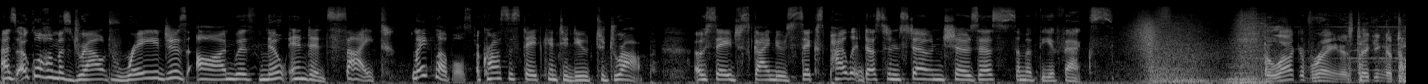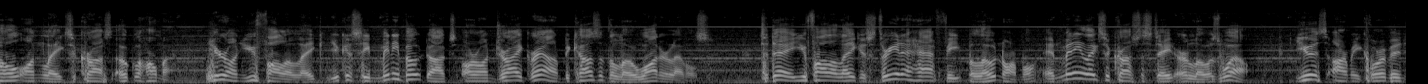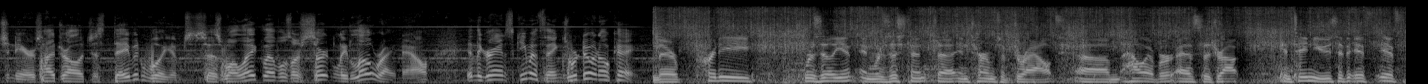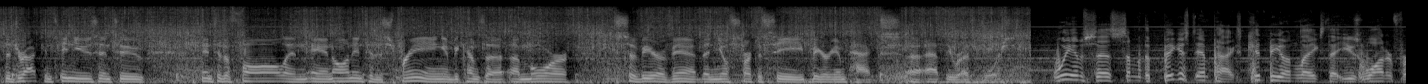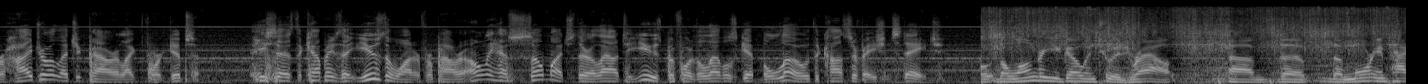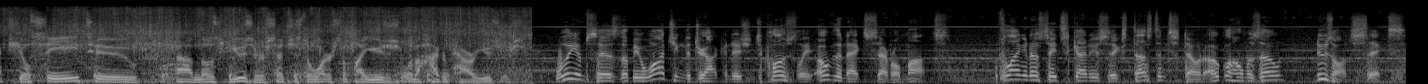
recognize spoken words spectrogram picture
As Oklahoma's drought rages on with no end in sight, lake levels across the state continue to drop. Osage Sky News 6 pilot Dustin Stone shows us some of the effects. The lack of rain is taking a toll on lakes across Oklahoma. Here on Eufaula Lake, you can see many boat docks are on dry ground because of the low water levels. Today, Eufaula Lake is three and a half feet below normal, and many lakes across the state are low as well. U.S. Army Corps of Engineers hydrologist David Williams says while lake levels are certainly low right now, in the grand scheme of things, we're doing okay. They're pretty resilient and resistant uh, in terms of drought. Um, however, as the drought continues, if, if, if, the drought continues into, into the fall and, and on into the spring and becomes a, a more severe event, then you'll start to see bigger impacts uh, at the reservoirs. Williams says some of the biggest impacts could be on lakes that use water for hydroelectric power like Fort Gibson. He says the companies that use the water for power only have so much they're allowed to use before the levels get below the conservation stage. The longer you go into a drought, um, the, the more impacts you'll see to um, those users, such as the water supply users or the hydropower users. Williams says they'll be watching the drought conditions closely over the next several months. Flying in Osage Sky News 6, Dustin Stone, Oklahoma's Own, News on 6.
